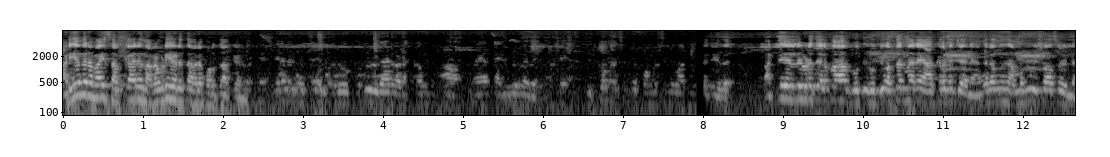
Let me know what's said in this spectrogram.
അടിയന്തരമായി സർക്കാർ നടപടിയെടുത്ത് അവരെ പുറത്താക്കേണ്ടത്. ചെയ്ത് മറ്റു ഇവിടെ ചിലപ്പോൾ ഉദ്യോഗസ്ഥന്മാരെ ആക്രമിച്ചേനെ. അങ്ങനെയൊന്നും നമുക്ക് വിശ്വാസമില്ല.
